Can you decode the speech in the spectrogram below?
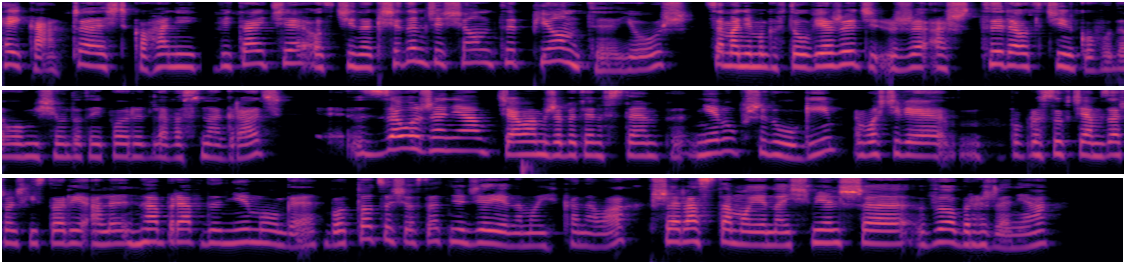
Hejka, cześć kochani, witajcie, odcinek 75 już. Sama nie mogę w to uwierzyć, że aż tyle odcinków udało mi się do tej pory dla Was nagrać. Z założenia chciałam, żeby ten wstęp nie był przydługi. Właściwie po prostu chciałam zacząć historię, ale naprawdę nie mogę, bo to, co się ostatnio dzieje na moich kanałach, przerasta moje najśmielsze wyobrażenia.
